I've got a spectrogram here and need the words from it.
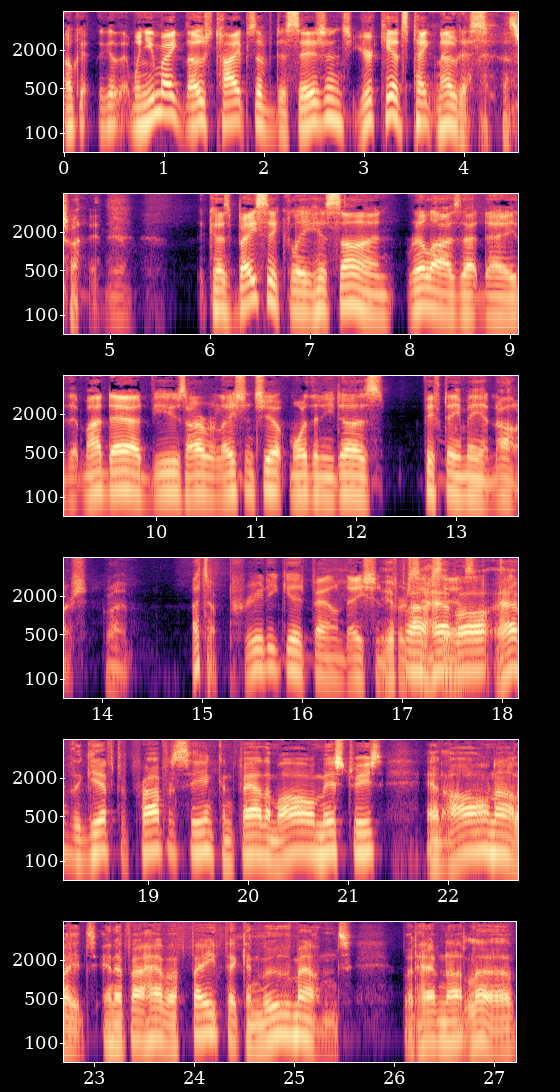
okay, when you make those types of decisions, your kids take notice That's right. Because basically his son realized that day that my dad views our relationship more than he does fifteen million dollars. Right. That's a pretty good foundation If for I success. have all have the gift of prophecy and can fathom all mysteries and all knowledge, and if I have a faith that can move mountains, but have not love,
